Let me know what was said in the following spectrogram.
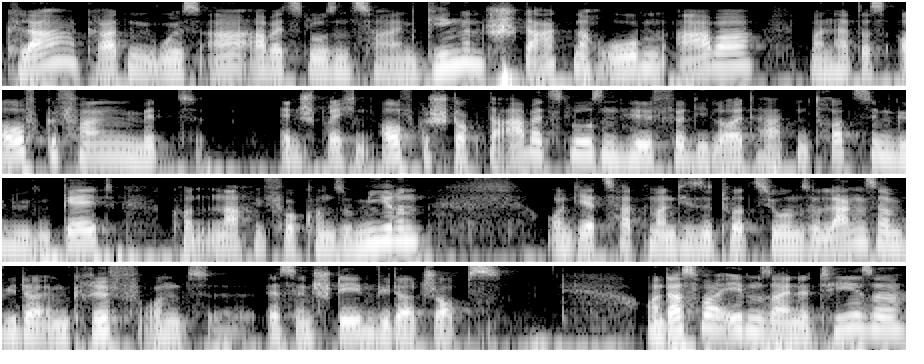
Klar, gerade in den USA, Arbeitslosenzahlen gingen stark nach oben, aber man hat das aufgefangen mit entsprechend aufgestockter Arbeitslosenhilfe. Die Leute hatten trotzdem genügend Geld, konnten nach wie vor konsumieren. Und jetzt hat man die Situation so langsam wieder im Griff und es entstehen wieder Jobs. Und das war eben seine These,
